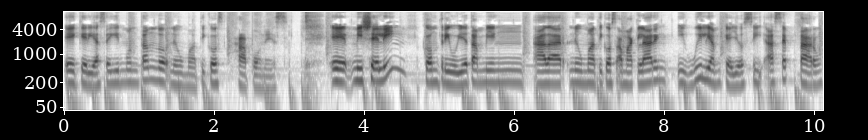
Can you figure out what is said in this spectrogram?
eh, quería seguir montando neumáticos japoneses. Eh, Michelin contribuye también a dar neumáticos a McLaren y Williams, que ellos sí aceptaron.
